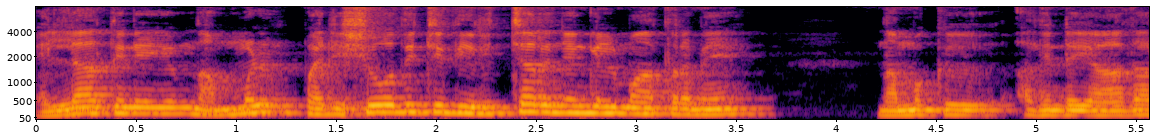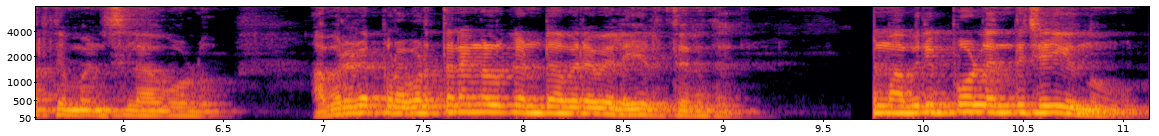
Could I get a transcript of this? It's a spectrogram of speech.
എല്ലാത്തിനെയും നമ്മൾ പരിശോധിച്ച് തിരിച്ചറിഞ്ഞെങ്കിൽ മാത്രമേ നമുക്ക് അതിന്റെ യാഥാർത്ഥ്യം മനസ്സിലാവുള്ളൂ. അവരുടെ പ്രവർത്തനങ്ങൾ കണ്ട് അവരെ വിലയിരുത്തരുത്. അവരിപ്പോൾ എന്ത് ചെയ്യുന്നു?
